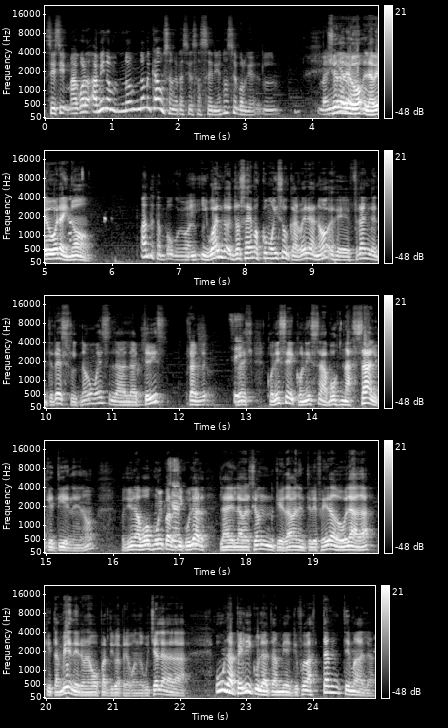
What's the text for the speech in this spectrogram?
Sí, sí, me acuerdo. A mí no, no, no me causan gracia esas series, no sé por qué. La Yo la veo, la veo ahora y no. Antes tampoco, igual. I- Igual no, no sabemos cómo hizo carrera, ¿no? Eh, Frank Drescher, ¿no? ¿Cómo es la, la actriz? Frank Sí. Con ese con esa voz nasal que tiene, ¿no? Porque Tiene una voz muy particular. La versión que daban en Telefe era doblada, que también era una voz particular, pero cuando escuché la, la- una película también que fue bastante mala.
